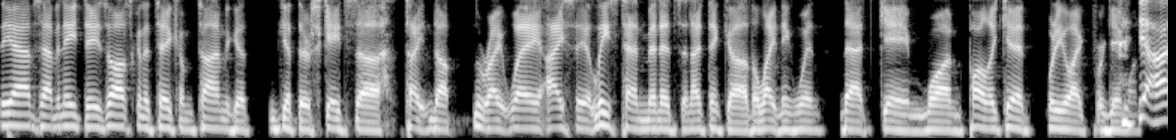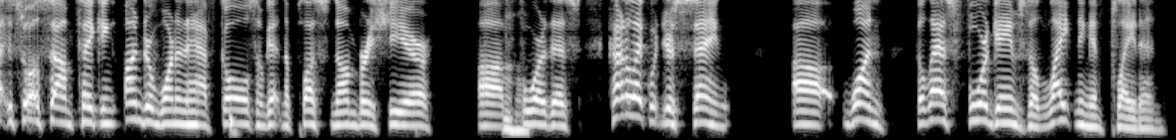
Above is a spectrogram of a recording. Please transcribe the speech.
the Avs having eight days off. It's going to take them time to get get their skates uh, tightened up the right way. I say at least 10 minutes, and I think uh, the Lightning win that game one. Parlay Kid, what do you like for game one? Yeah, so, so I'm taking under one and a half goals. I'm getting a plus number here uh, mm-hmm. for this. Kind of like what you're saying. Uh, one, the last four games the Lightning have played in,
